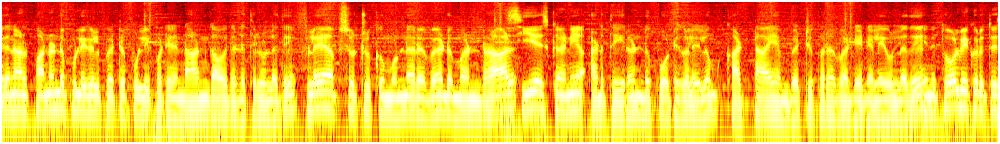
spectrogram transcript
இதனால் பன்னெண்டு புள்ளிகள் பெற்று புள்ளிப்பட்டியல் நான்காவது இடத்தில் உள்ளது. பிளே ஆஃப் சுற்றுக்கு முன்னேற வேண்டுமென்றால் சிஎஸ்கே அணி அடுத்த இரண்டு போட்டிகளிலும் கட்டாயம் வெற்றி பெற வேண்டிய நிலை உள்ளது. இந்த தோல்வி குறித்து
